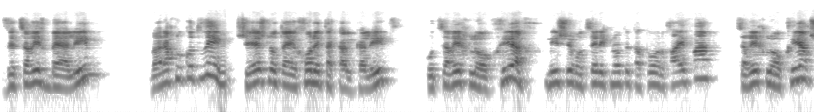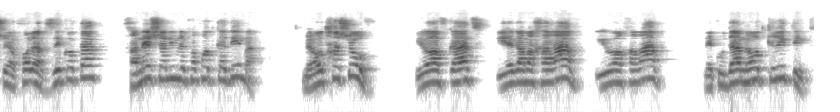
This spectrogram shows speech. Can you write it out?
זה צריך בעלים ואנחנו כותבים שיש לו את היכולת הכלכלית הוא צריך להוכיח, מי שרוצה לקנות את הפועל חיפה צריך להוכיח שהוא יכול להחזיק אותה חמש שנים לפחות קדימה. מאוד חשוב. יואב כץ יהיה גם אחריו, יהיו אחריו. נקודה מאוד קריטית.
